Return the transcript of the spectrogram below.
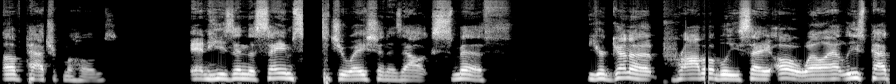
of Patrick Mahomes, and he's in the same situation as Alex Smith, you're gonna probably say, "Oh, well, at least Pat."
